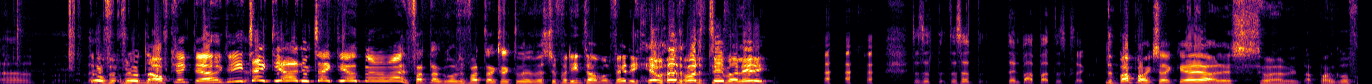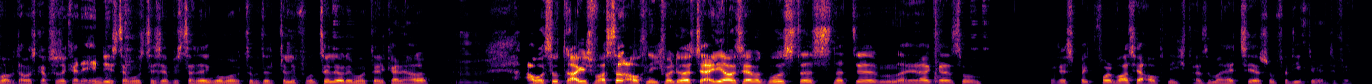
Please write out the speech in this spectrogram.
äh, so, fünf Minuten aufgeregt, ja. Ich zeig dir an, ich zeig dir an. Vater angerufen, Vater hat gesagt, du wirst du verdient haben und fertig. Ja, das war das Thema erledigt. Das, hat, das hat dein Papa hat das gesagt. Der Papa hat gesagt, ja, ja, das habe den Papa angerufen, aber damals gab es noch keine Handys, da musste es ja bis dann irgendwann mal zum Telefonzelle oder im Hotel, keine Ahnung. Mhm. Aber so tragisch war es dann auch nicht, weil du hast ja eigentlich auch selber gewusst, dass, äh, naja, so respektvoll war es ja auch nicht. Also man hätte sie ja schon verdient im Endeffekt.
